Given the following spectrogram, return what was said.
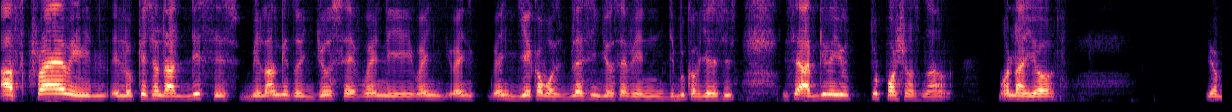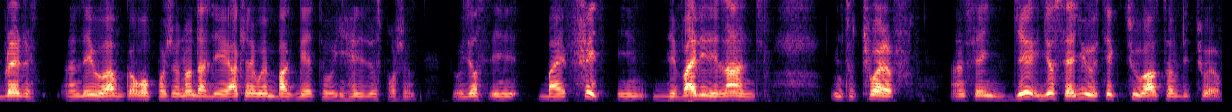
ascribe a, location that this is belonging to Joseph when he when when when Jacob was blessing Joseph in the book of Genesis. He said, I've given you two portions now, more than your your brethren. And they will have got one portion. Not that they actually went back there to inherit those portions. It was just in, by faith in dividing the land into twelve and saying, said you will take two out of the 12.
